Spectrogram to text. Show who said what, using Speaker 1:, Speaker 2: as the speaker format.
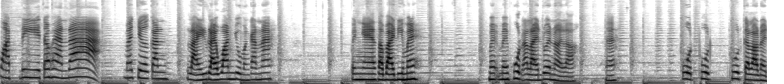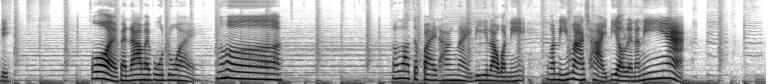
Speaker 1: หวัดดีเจ้าแพนด้า มาเจอกันหลายหลายวันอยู่เหมือนกันนะ เป็นไงสบายดีไหม ไม่ไม่พูดอะไรด้วยหน่อยเหรอฮะพูดพูดพูดกับเราหน่อยดิ โอ้ยแพนด้าไม่พูดด้วยเออแล้วเราจะไปทางไหนดีเราวันนี้ วันนี้มาฉายเดียวเลยนะเนี่ย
